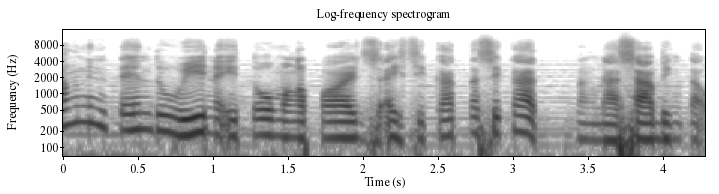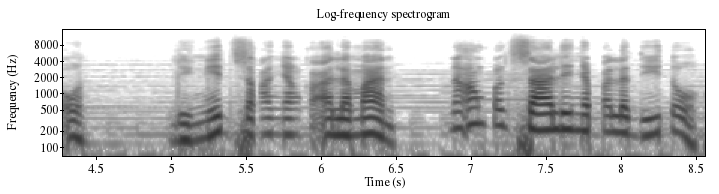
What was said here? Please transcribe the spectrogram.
Ang Nintendo Wii na ito mga parts ay sikat na sikat ng nasabing taon. Lingid sa kanyang kaalaman na ang pagsali niya pala dito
